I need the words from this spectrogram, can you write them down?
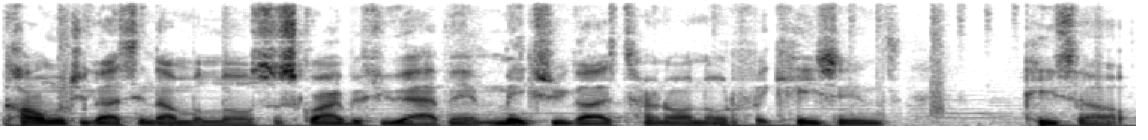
Comment what you guys think down below. Subscribe if you haven't. Make sure you guys turn on notifications. Peace out.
